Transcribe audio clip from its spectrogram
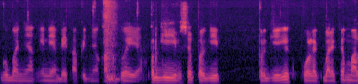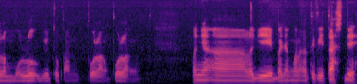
gue banyak ini yang backupin nyokap gue ya. Pergi misalnya pergi pergi bolak baliknya malam mulu gitu kan pulang-pulang. Banyak uh, lagi banyak banget aktivitas deh.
